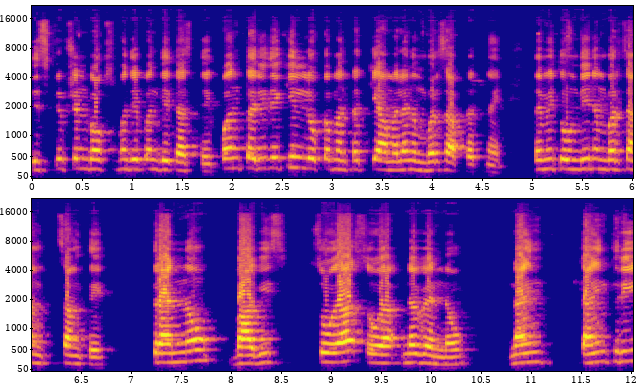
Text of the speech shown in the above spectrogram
डिस्क्रिप्शन बॉक्समध्ये पण देत असते. पण तरी देखील लोक म्हणतात की आम्हाला नंबर सापडत नाही. तर मी तोंडी नंबर सांग सांगते. त्र्याण्णव बावीस सोळा सोळा नव्याण्णव nine nine three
